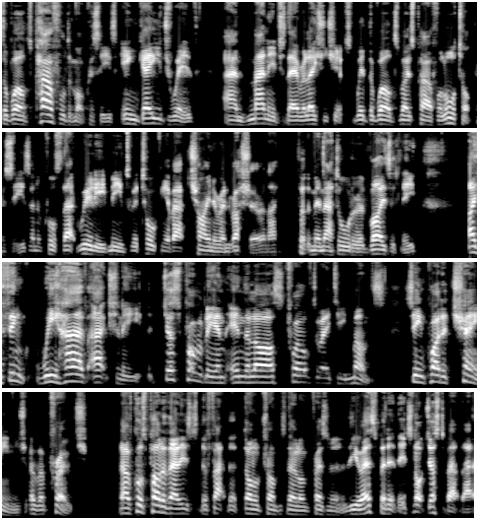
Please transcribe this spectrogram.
the world's powerful democracies engage with and manage their relationships with the world's most powerful autocracies, and of course that really means we're talking about China and Russia, and I put them in that order advisedly. I think we have actually, just probably in, in the last 12 to 18 months, seen quite a change of approach. Now, of course, part of that is the fact that Donald Trump is no longer president of the US, but it, it's not just about that.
